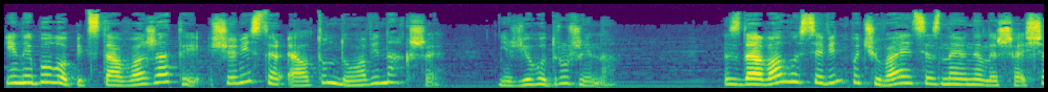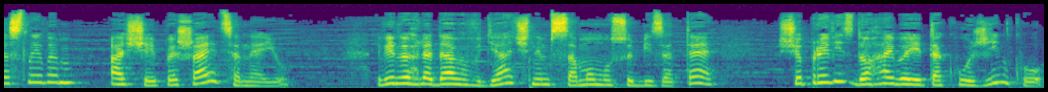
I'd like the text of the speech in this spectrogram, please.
І не було підстав вважати, що містер Елтон думав інакше, ніж його дружина. Здавалося, він почувається з нею не лише щасливим, а ще й пишається нею. Він виглядав вдячним самому собі за те, що привіз до Гайбері таку жінку,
